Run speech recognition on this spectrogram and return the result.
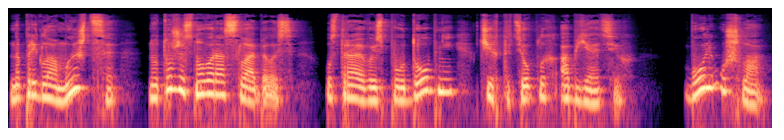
напрягла мышцы, но тут же снова расслабилась, устраиваясь поудобней в чьих-то теплых объятиях. Боль ушла.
